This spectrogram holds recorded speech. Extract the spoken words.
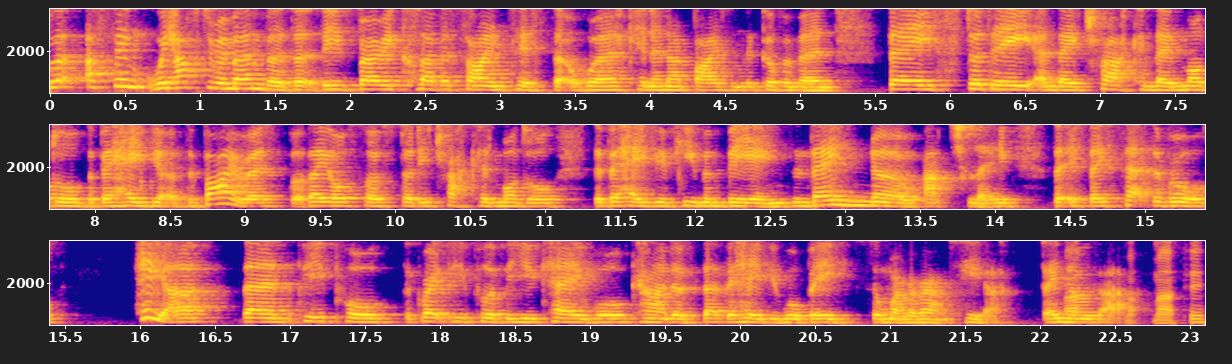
Well, I think we have to remember that these very clever scientists that are working and advising the government, they study and they track and they model the behavior of the virus, but they also study, track and model the behavior of human beings. And they know actually that if they set the rules here, then the people, the great people of the UK will kind of, their behavior will be somewhere around here. They know that. Matthew?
